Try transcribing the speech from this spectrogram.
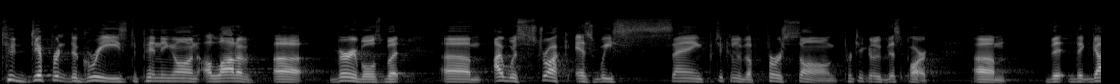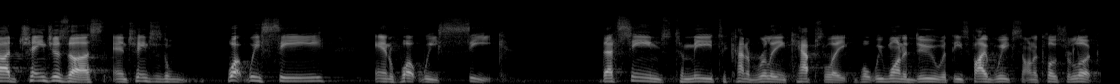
to different degrees depending on a lot of uh, variables. But um, I was struck as we sang, particularly the first song, particularly this part, um, that, that God changes us and changes the, what we see and what we seek that seems to me to kind of really encapsulate what we want to do with these five weeks on a closer look.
